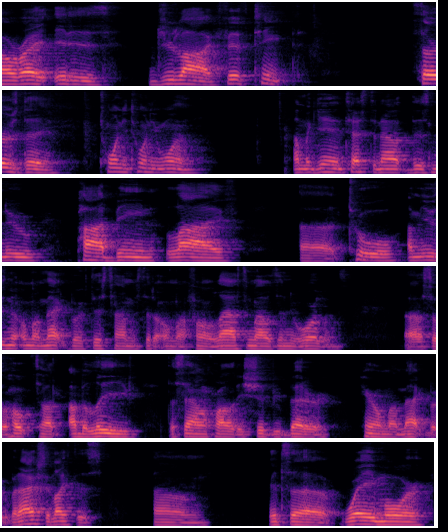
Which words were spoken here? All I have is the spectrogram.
All right, it is July 15th, Thursday, 2021. I'm again testing out this new Podbean Live uh, tool. I'm using it on my MacBook this time instead of on my phone. Last time I was in New Orleans. Uh, so hope to, I believe the sound quality should be better here on my MacBook. But I actually like this. Um, it's uh, way more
